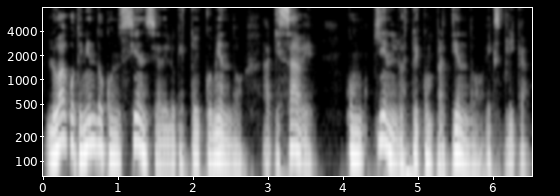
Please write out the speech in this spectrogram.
lo hago teniendo conciencia de lo que estoy comiendo, a qué sabe, con quién lo estoy compartiendo, explica.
